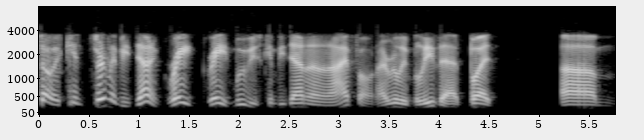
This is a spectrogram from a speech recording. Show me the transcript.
so it can certainly be done. Great, great movies can be done on an iPhone. I really believe that. But um,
